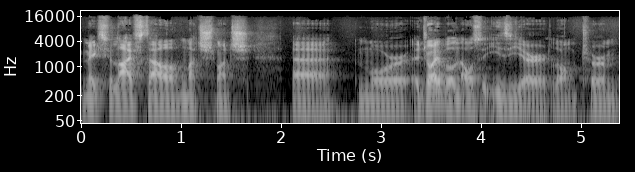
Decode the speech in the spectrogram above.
makes your lifestyle much much uh, more enjoyable and also easier long term.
